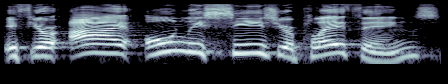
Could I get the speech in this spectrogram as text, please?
if your eye only sees your playthings,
